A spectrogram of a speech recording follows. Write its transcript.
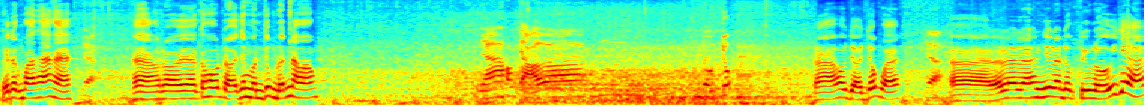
Nghỉ được 3 tháng hả? Dạ. À, rồi có hỗ trợ cho mình chút đỉnh nào không? Dạ hỗ trợ ờ, được chút à, hỗ trợ chút hả? Dạ. À, là, là, là, hình như là được triệu rưỡi chứ hả?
